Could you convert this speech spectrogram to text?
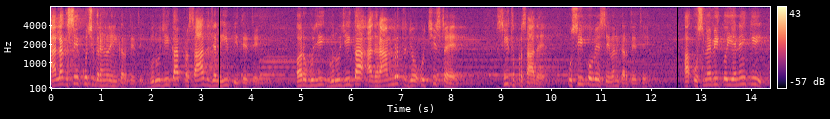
अलग से कुछ ग्रहण नहीं करते थे। गुरुजी का प्रसाद जल ही पीते थे। और गुरुजी गुरुजी का अधरामृत जो उच्छिष्ट है, शीत प्रसाद है, उसी को वे सेवन करते थे। आ, उसमें भी कोई ये नहीं कि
